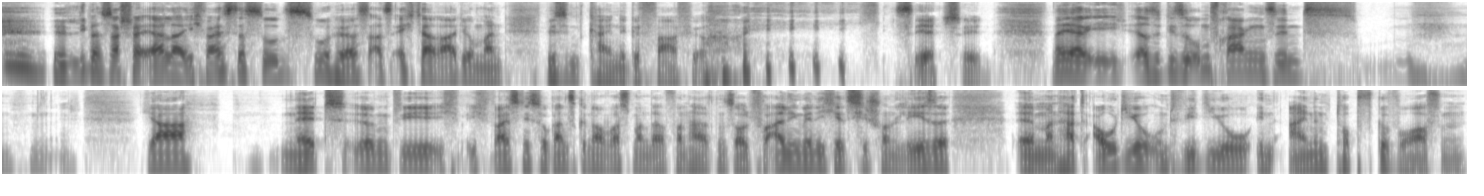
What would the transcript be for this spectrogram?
Lieber Sascha Erler, ich weiß, dass du uns zuhörst. Als echter Radiomann, wir sind keine Gefahr für euch. Sehr schön. Naja, ich, also diese Umfragen sind ja nett irgendwie. Ich, ich weiß nicht so ganz genau, was man davon halten soll. Vor allen Dingen, wenn ich jetzt hier schon lese, äh, man hat Audio und Video in einen Topf geworfen.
